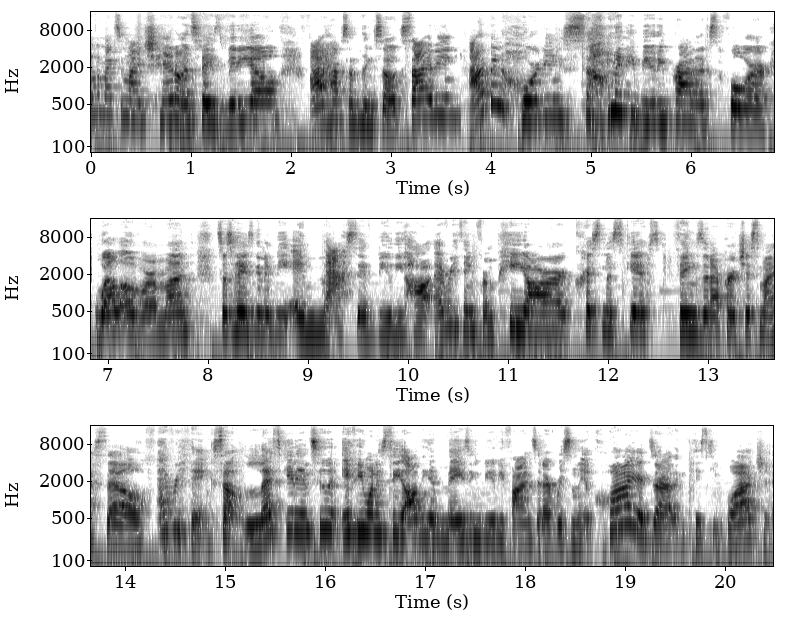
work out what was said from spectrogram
welcome back to my channel. In today's video, I have something so exciting. I've been hoarding so many beauty products for well over a month. So today's gonna be a massive beauty haul. Everything from PR, Christmas gifts, things that I purchased myself, everything. So let's get into it. If you wanna see all the amazing beauty finds that I've recently acquired, darling, please keep watching.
